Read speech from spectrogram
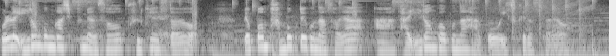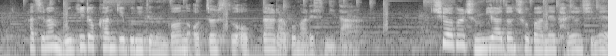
원래 이런 건가 싶으면서 불쾌했어요. 몇 번 반복되고 나서야 아, 다 이런 거구나 하고 익숙해졌어요. 하지만 무기력한 기분이 드는 건 어쩔 수 없다라고 말했습니다. 취업을 준비하던 초반에 다현 씨는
